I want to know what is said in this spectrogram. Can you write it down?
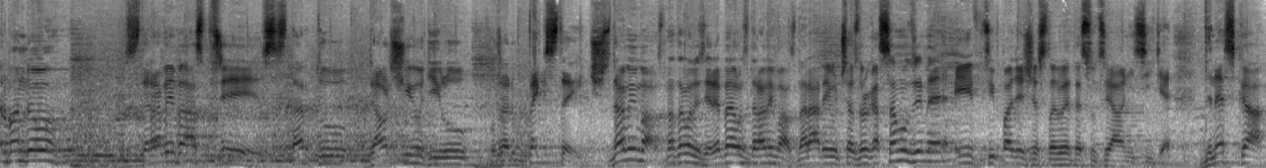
Nazdar bando, zdravím vás při startu dalšího dílu pořadu Backstage. Zdravím vás na televizi Rebel, zdravím vás na rádiu Čas Droga, samozřejmě i v případě, že sledujete sociální sítě. Dneska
